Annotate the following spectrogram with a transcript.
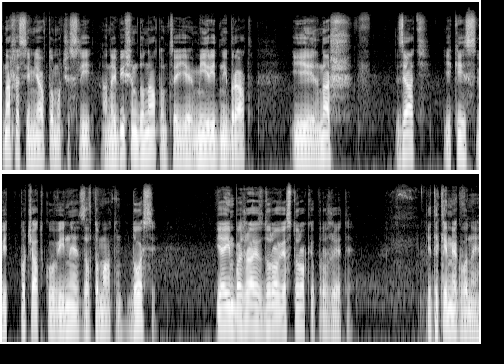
наша сім'я в тому числі. А найбільшим донатом це є мій рідний брат і наш зять, який від початку війни з автоматом досі. Я їм бажаю здоров'я 100 років прожити. І таким, як вони.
